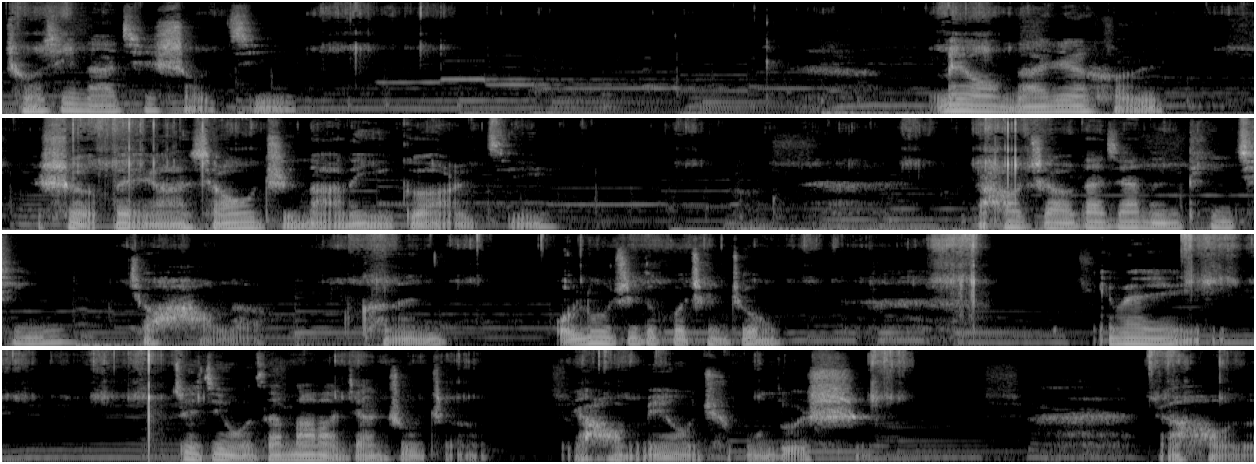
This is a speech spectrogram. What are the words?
重新拿起手机，没有拿任何设备啊，小五只拿了一个耳机，然后只要大家能听清就好了。可能我录制的过程中，因为最近我在妈妈家住着，然后没有去工作室，然后呢，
